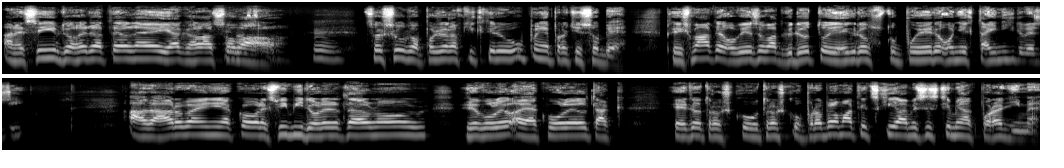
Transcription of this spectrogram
a nesmí dohledatelné, jak hlasoval. Hmm. Což jsou dva požadavky, které jdou úplně proti sobě. Když máte ověřovat, kdo to je, kdo vstupuje do o něch tajných dveří, a zároveň jako nesmí být dohledatelno, že volil a jak volil, tak je to trošku, trošku problematický, ale my si s tím nějak poradíme.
